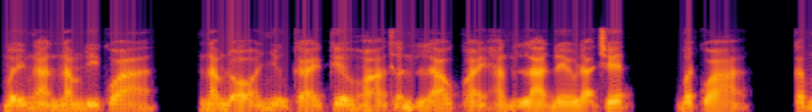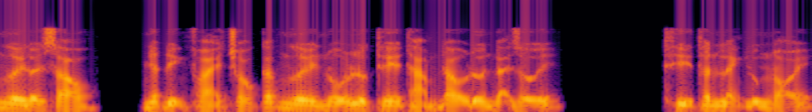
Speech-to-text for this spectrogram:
Mấy ngàn năm đi qua, năm đó những cái kêu hóa thần lao quái hẳn là đều đã chết, bất quá các ngươi lời sau nhất định phải cho các ngươi nỗ lực thê thảm đau đớn đại giới. Thị thần lạnh lùng nói.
